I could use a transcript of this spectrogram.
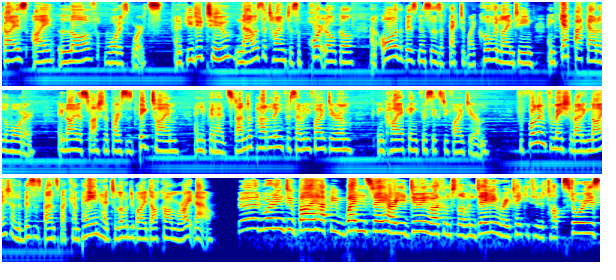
Guys, I love water sports. And if you do too, now is the time to support local and all of the businesses affected by COVID 19 and get back out in the water. Ignite has slashed the prices big time, and you can head stand up paddling for 75 dirham and kayaking for 65 dirham. For full information about Ignite and the Business Bounce Back campaign, head to lovindubai.com right now. Good morning, Dubai. Happy Wednesday. How are you doing? Welcome to Lovin Daily, where I take you through the top stories.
